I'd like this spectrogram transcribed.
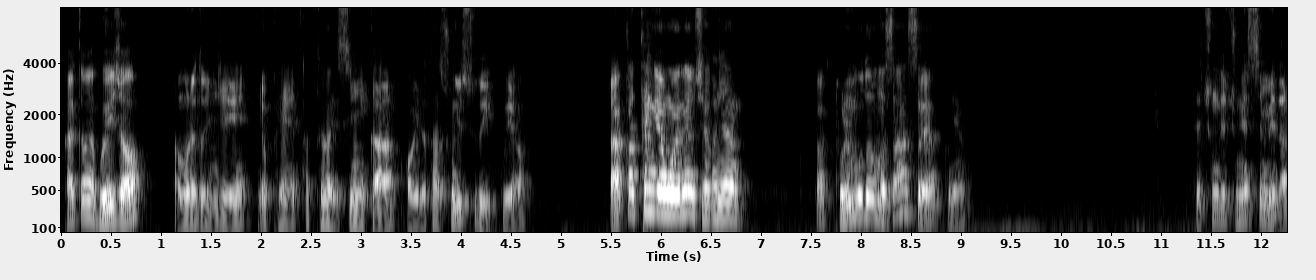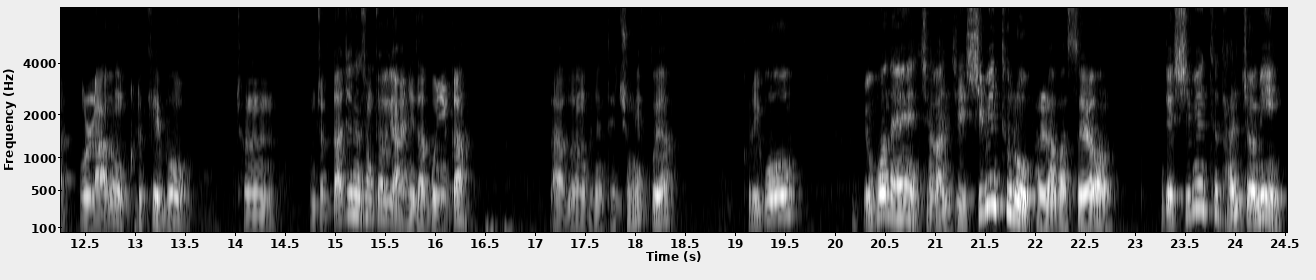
깔끔해 보이죠? 아무래도 이제 옆에 닥트가 있으니까 거기다 다 숨길 수도 있고요. 락 같은 경우에는 제가 그냥 막 돌무덤으로 쌓았어요. 그냥 대충대충 했습니다. 뭐 락은 그렇게 뭐 저는 엄청 따지는 성격이 아니다 보니까 락은 그냥 대충 했고요. 그리고 요번에 제가 이제 시멘트로 발라봤어요. 근데 시멘트 단점이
